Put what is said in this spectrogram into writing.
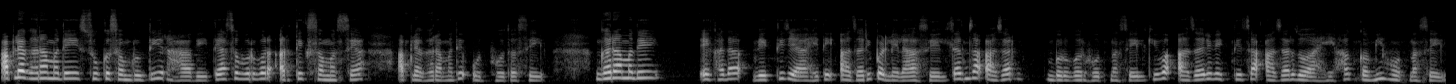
आपल्या घरामध्ये सुख समृद्धी राहावी त्याचबरोबर आर्थिक समस्या आपल्या घरामध्ये उद्भवत असेल. घरामध्ये एखादा व्यक्ती जे आहे ते आजारी पडलेला असेल त्यांचा आजार बरोबर होत नसेल किंवा आजारी व्यक्तीचा आजार जो आहे हा कमी होत नसेल.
